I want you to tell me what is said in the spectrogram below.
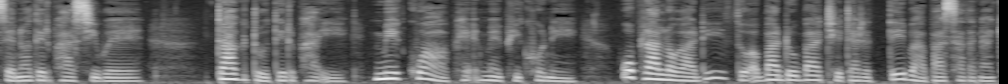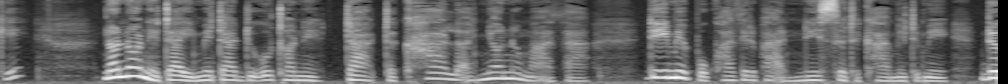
ဆေနောတိတဖာစီဝဲ တာကတူတေတဖာဤမေကွာဖဲအမေဖီခုနေဟိုဖလာလောကဒီဆိုအဘဒိုဘထေတာတေဘာဘာသာဒနာကေနော်နော်နေတိုင်မေတာဒူအိုထောနေတာတခါလညောနုမာသာဒီအမေပုခွာတဲ့ဖာအနေစတခါမေတမေဒု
